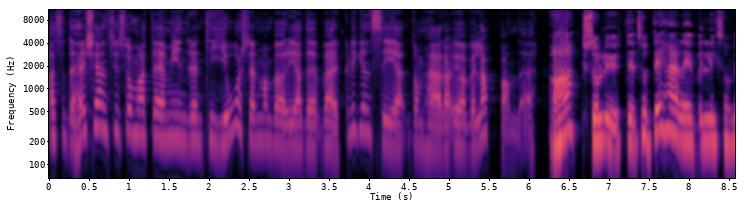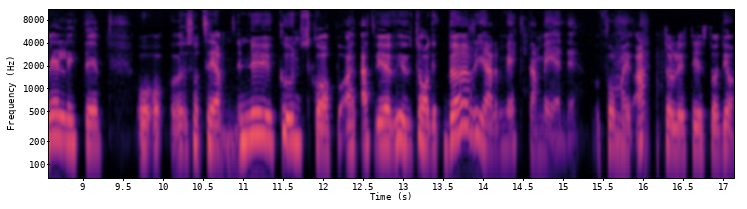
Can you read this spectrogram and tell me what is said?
Alltså det här känns ju som att det är mindre än tio år sedan man började verkligen se de här överlappande. Absolut, så det här är liksom väldigt eh, och, och, så att säga ny kunskap att, att vi överhuvudtaget börjar mäkta med det får man ju mm. absolut tillstå.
